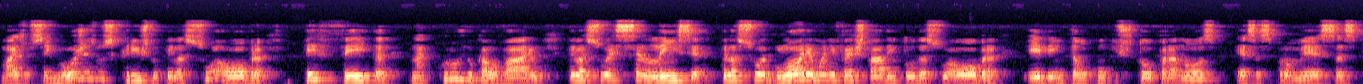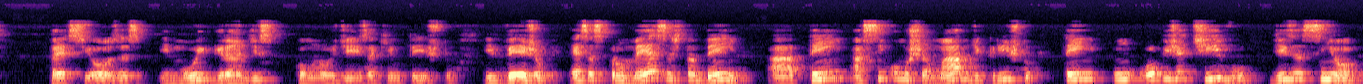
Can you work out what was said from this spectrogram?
mas o Senhor Jesus Cristo, pela sua obra perfeita na cruz do Calvário, pela sua excelência, pela sua glória manifestada em toda a sua obra, ele então conquistou para nós essas promessas preciosas e muito grandes, como nos diz aqui o texto. E vejam, essas promessas também ah, têm, assim como o chamado de Cristo, tem um objetivo. Diz assim, ó,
